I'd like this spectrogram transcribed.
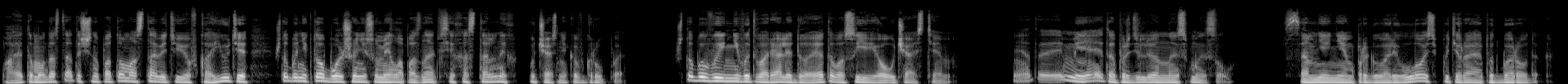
Поэтому достаточно потом оставить ее в каюте, чтобы никто больше не сумел опознать всех остальных участников группы чтобы вы не вытворяли до этого с ее участием. Это имеет определенный смысл. С сомнением проговорил лось, потирая подбородок.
